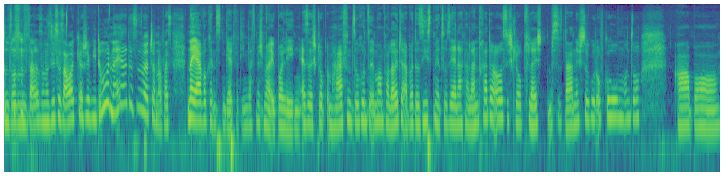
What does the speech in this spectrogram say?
Und so, ein, so eine süße Sauerkirsche wie du, naja, das wird schon noch was. Naja, wo könntest du Geld verdienen? Lass mich mal überlegen. Also ich glaube, im Hafen suchen sie immer ein paar Leute, aber du siehst mir zu sehr nach einer Landratte aus. Ich glaube, vielleicht ist es da nicht so gut aufgehoben und so. Aber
